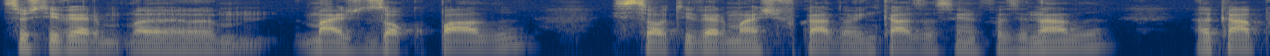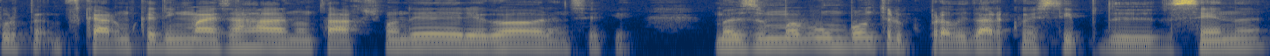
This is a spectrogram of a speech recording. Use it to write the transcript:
Se eu estiver ah, mais desocupado, e só estiver mais focado ou em casa sem fazer nada, acaba por ficar um bocadinho mais, ah, não está a responder e agora, não sei o quê. Mas uma- um bom truque para lidar com esse tipo de, de cena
